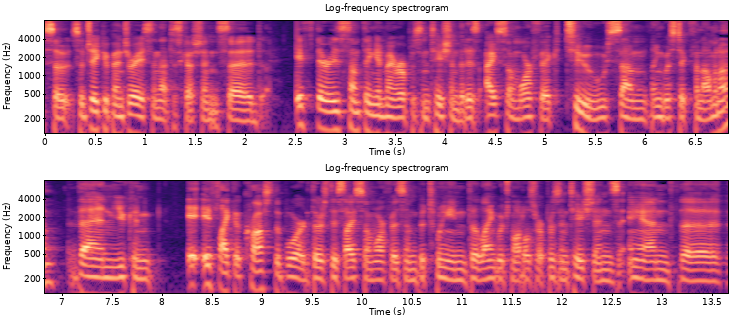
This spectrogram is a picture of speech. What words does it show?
So so Jacob Andreas in that discussion said if there is something in my representation that is isomorphic to some linguistic phenomenon, then you can if like across the board there's this isomorphism between the language model's representations and the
